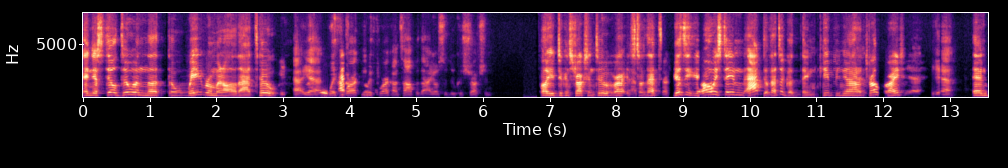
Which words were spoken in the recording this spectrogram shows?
And you're still doing the the weight room and all that too. Yeah, yeah. With work, with work on top of that, I also do construction. Oh, you do construction too, right? Yeah, so that's busy. You're always staying active. That's a good thing, keeping you out of trouble, right? Yeah, yeah. And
